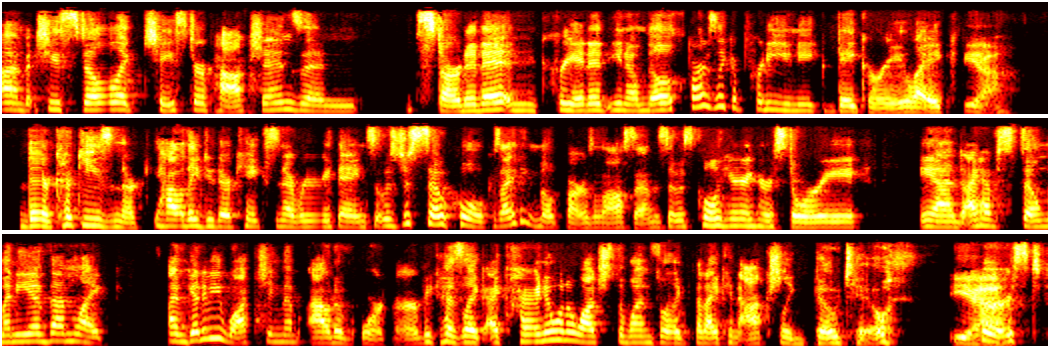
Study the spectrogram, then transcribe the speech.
Um, but she still like chased her passions and started it and created, you know, Milk Bar is like a pretty unique bakery. Like, yeah, their cookies and their how they do their cakes and everything. So it was just so cool because I think Milk Bar is awesome. So it was cool hearing her story. And I have so many of them like I'm going to be watching them out of order because like I kind of want to watch the ones like that I can actually go to yeah. first,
